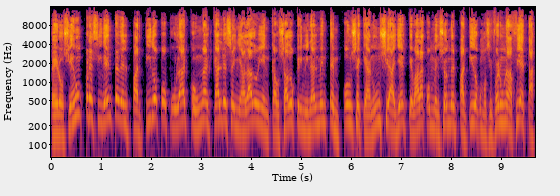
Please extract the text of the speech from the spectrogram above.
Pero si es un presidente del Partido Popular con un alcalde señalado y encausado criminalmente en Ponce que anuncia ayer que va a la convención del partido como si fuera una fiesta,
